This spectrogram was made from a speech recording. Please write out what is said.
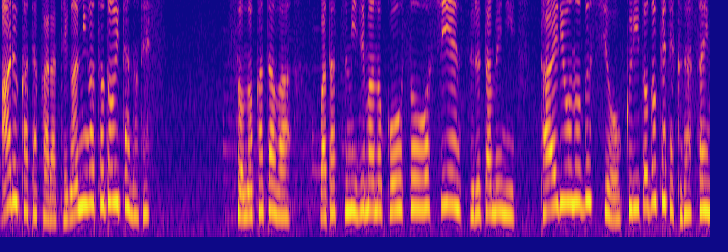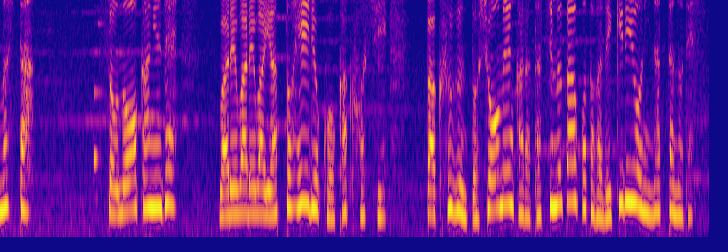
ある方から手紙が届いたのです。その方は渡積島の構想を支援するために大量の物資を送り届けてくださいました。そのおかげで我々はやっと兵力を確保し幕府軍と正面から立ち向かうことができるようになったのです。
